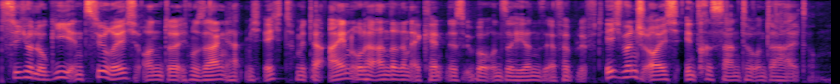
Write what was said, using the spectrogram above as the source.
Psychologie in Zürich und äh, ich muss sagen, er hat mich echt mit der ein oder anderen Erkenntnis über unser Hirn sehr verblüfft. Ich wünsche euch interessante Unterhaltung.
